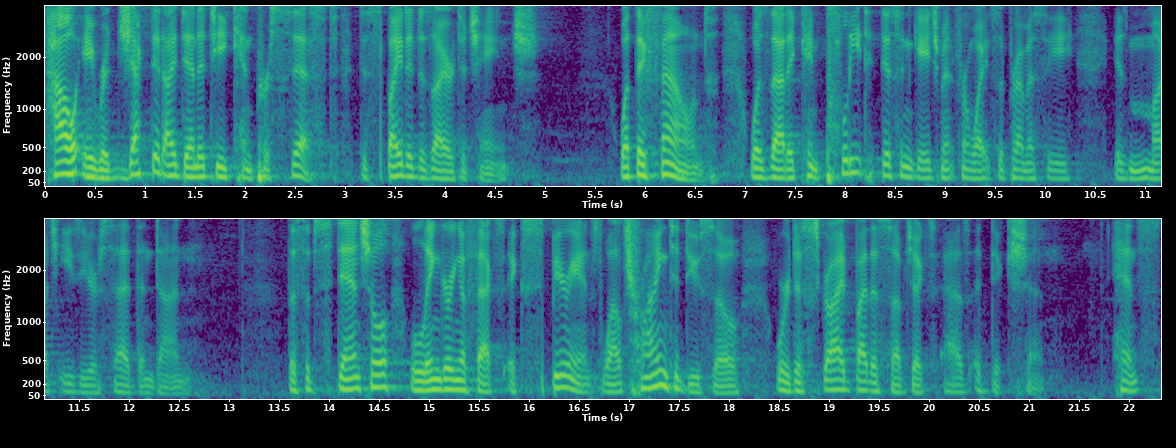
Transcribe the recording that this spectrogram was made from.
how a rejected identity can persist despite a desire to change. What they found was that a complete disengagement from white supremacy is much easier said than done. The substantial lingering effects experienced while trying to do so were described by the subjects as addiction. Hence,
